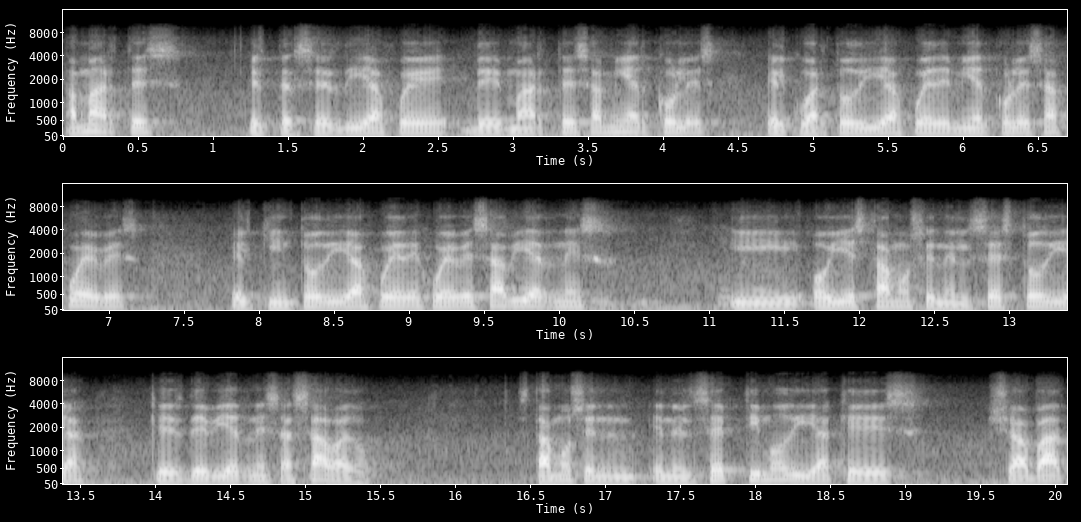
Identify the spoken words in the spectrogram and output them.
a martes, el tercer día fue de martes a miércoles, el cuarto día fue de miércoles a jueves, el quinto día fue de jueves a viernes y hoy estamos en el sexto día que es de viernes a sábado. Estamos en, el séptimo día que es Shabbat.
